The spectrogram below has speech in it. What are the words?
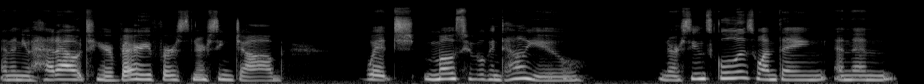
and then you head out to your very first nursing job, which most people can tell you nursing school is one thing and then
